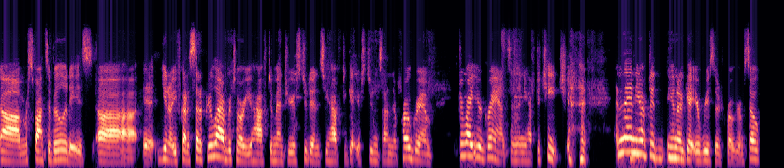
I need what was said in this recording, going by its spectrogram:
um, responsibilities. Uh, it, you know, you've got to set up your laboratory. You have to mentor your students. You have to get your students on their program. You have to write your grants, and then you have to teach, and then you have to you know get your research program. So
